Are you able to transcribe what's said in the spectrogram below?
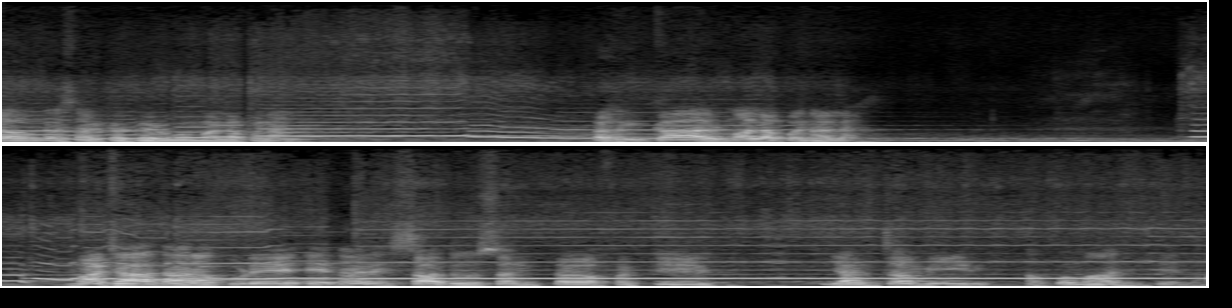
रावणासारखा गर्व मला पण आला. अहंकार मला पण आला. माझ्या दारापुढे येणारे साधू संत फकीर यांचा मी अपमान केला.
